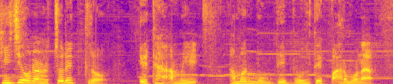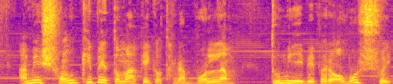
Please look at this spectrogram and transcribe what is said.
কি যে ওনার চরিত্র, এটা আমি আমার মুখ দিয়ে বলতে পারব না। আমি সংক্ষেপে তোমাকে কথাটা বললাম, তুমি এই ব্যাপারে অবশ্যই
